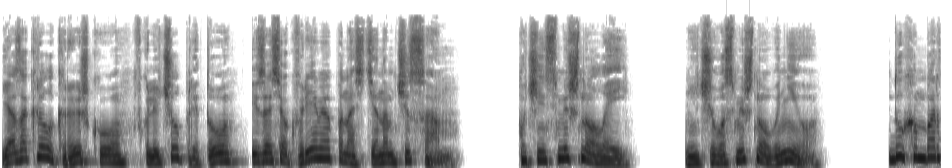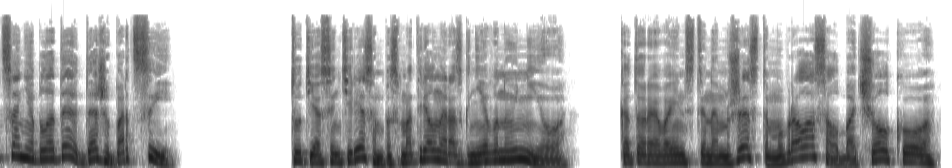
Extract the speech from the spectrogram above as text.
Я закрыл крышку, включил плиту и засек время по настенным часам. «Очень смешно, Лэй». «Ничего смешного, Нио. Духом борца не обладают даже борцы». Тут я с интересом посмотрел на разгневанную Нио, которая воинственным жестом убрала с лба челку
